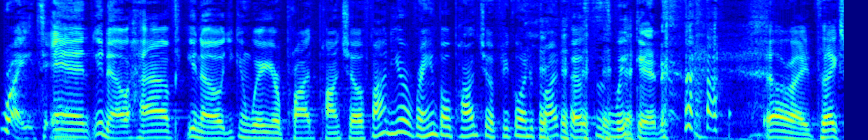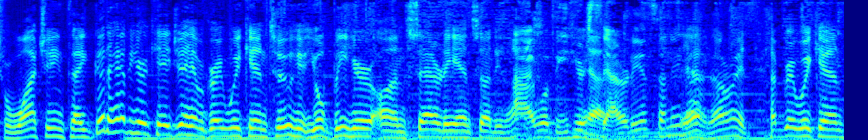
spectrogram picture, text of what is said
Right, and you know, have you know, you can wear your Pride poncho. Find your rainbow poncho if you're going to Pride Fest this weekend. All right. Thanks for watching. Thank. Good to have you here, KJ. Have a great weekend too. You'll be here on Saturday and Sunday night. I will be here yeah. Saturday and Sunday night. Yeah. All right. Have a great weekend.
